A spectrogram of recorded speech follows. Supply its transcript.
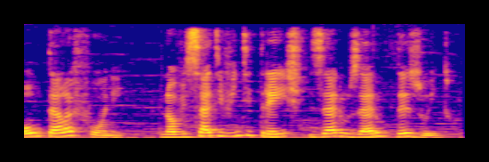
ou telefone 9723 0018.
